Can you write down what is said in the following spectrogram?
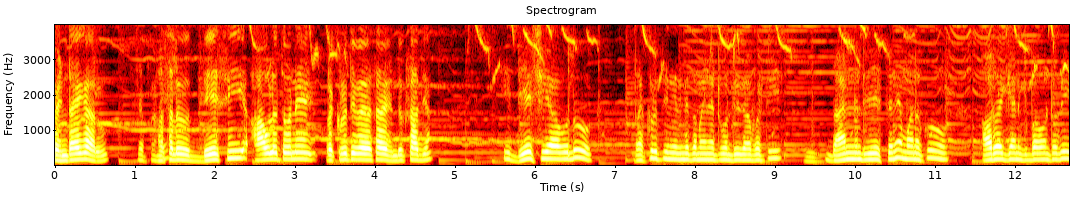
పెంటయ్య గారు చెప్పండి. అసలు దేశీ ఆవులతోనే ప్రకృతి వ్యవసాయం ఎందుకు సాధ్యం? ఈ దేశీయ ఆవులు ప్రకృతి నిర్మితమైనటువంటివి కాబట్టి దాని నుండి చేస్తేనే మనకు ఆరోగ్యానికి బాగుంటుంది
